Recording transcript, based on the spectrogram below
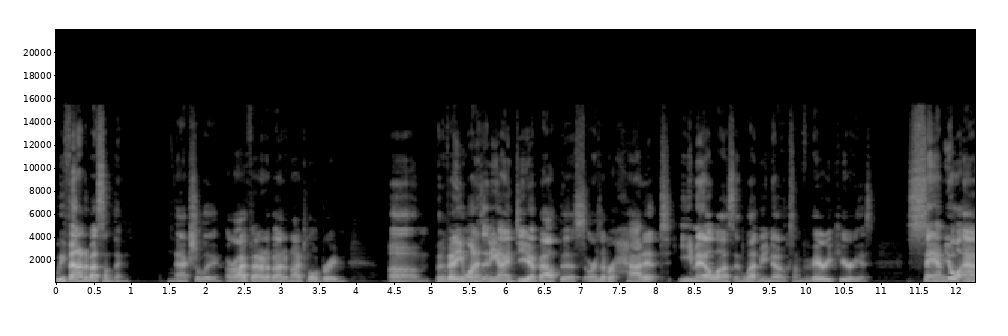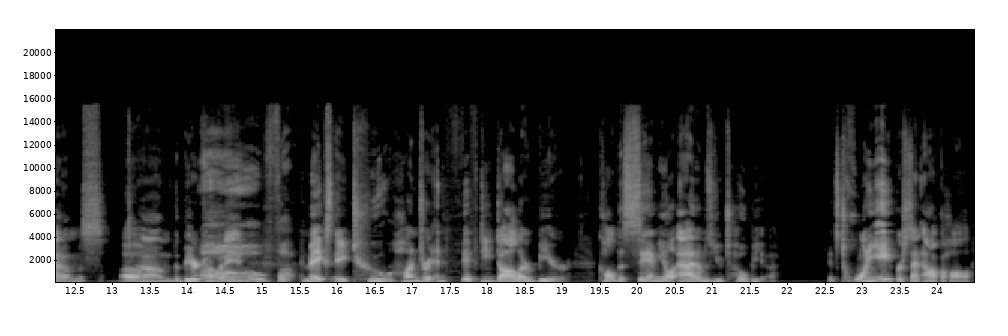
we found out about something Mm. actually, or I found out about it and I told Braden. Um, but if anyone has any idea about this or has ever had it, email us and let me know because I'm very curious. Samuel Adams, Uh, um, the beer company, Oh fuck! makes a two hundred and fifty dollar beer called the Samuel Adams Utopia. It's twenty eight percent alcohol,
